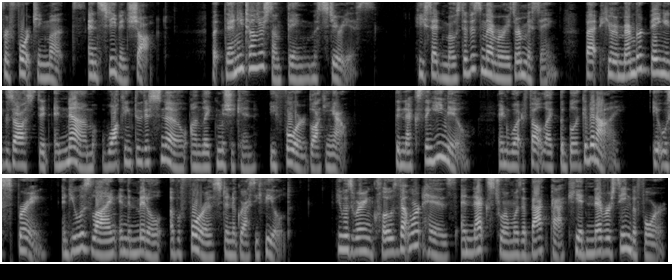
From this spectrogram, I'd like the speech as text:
for 14 months, and Stephen shocked. But then he tells her something mysterious. He said most of his memories are missing, but he remembered being exhausted and numb walking through the snow on Lake Michigan before blacking out. The next thing he knew, in what felt like the blink of an eye, it was spring, and he was lying in the middle of a forest in a grassy field. He was wearing clothes that weren't his, and next to him was a backpack he had never seen before,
